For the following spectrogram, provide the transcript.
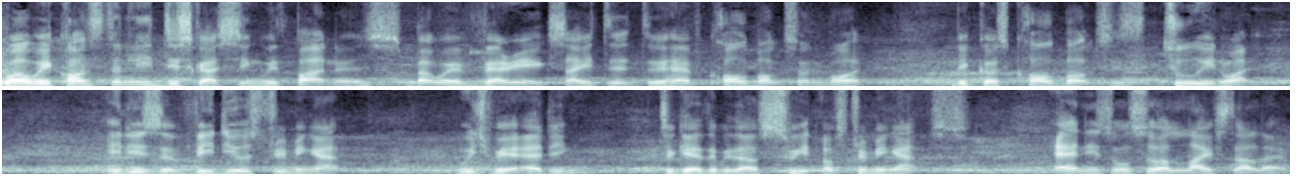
Well, we're constantly discussing with partners, but we're very excited to have Callbox on board because Callbox is two in one. It is a video streaming app, which we're adding together with our suite of streaming apps, and it's also a lifestyle app.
